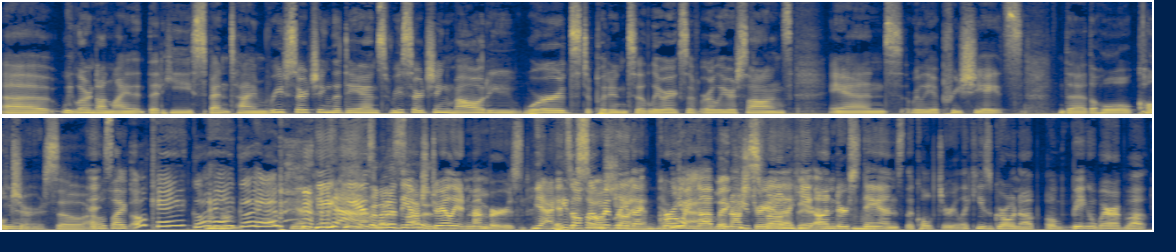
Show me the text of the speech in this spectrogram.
uh, we learned online that he spent time researching the dance, researching Maori words to put into lyrics of earlier songs, and really appreciates the the whole culture. Yeah. So I was like, okay, go ahead, go ahead. Yeah, he, he is When one I of the saw it. Australian members. Yeah, he's it's also assumedly Australian. that growing Yeah, up like in Australia, he there. Mm-hmm. understands the culture. Like he's grown up oh, being aware about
